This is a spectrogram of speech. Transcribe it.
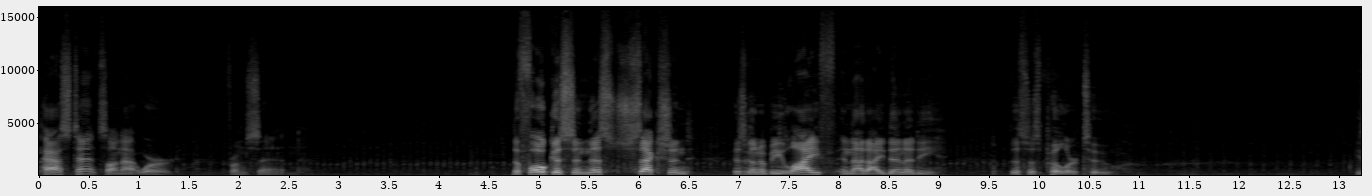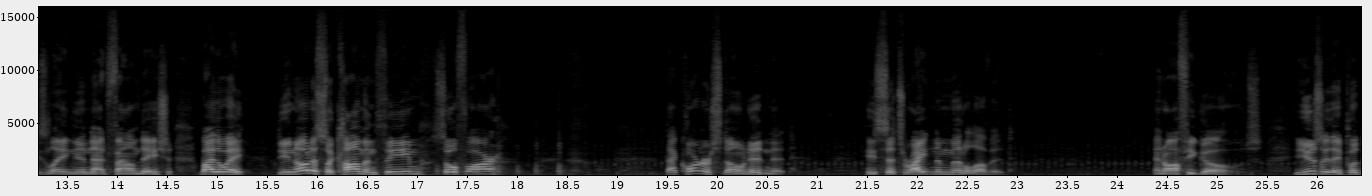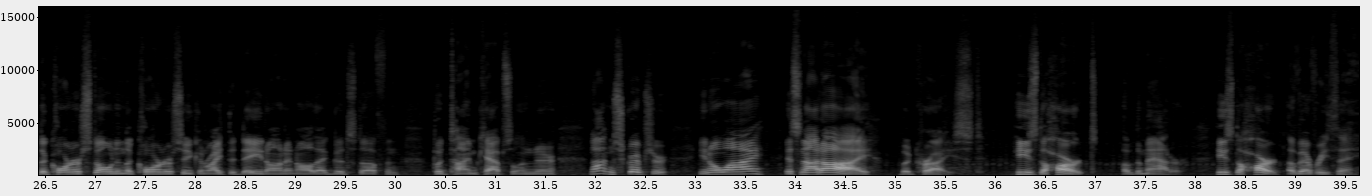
Past tense on that word from sin. The focus in this section is going to be life in that identity. This is pillar two. He's laying in that foundation. By the way, do you notice a common theme so far? That cornerstone, isn't it? He sits right in the middle of it and off he goes. Usually they put the cornerstone in the corner so you can write the date on it and all that good stuff and put time capsule in there. Not in Scripture. You know why? It's not I, but Christ. He's the heart of the matter, He's the heart of everything.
